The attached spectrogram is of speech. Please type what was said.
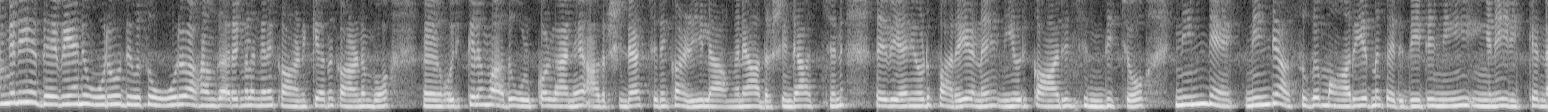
അങ്ങനെ ദേവയാനി ഓരോ ദിവസവും ഓരോ അഹങ്കാരങ്ങൾ ഇങ്ങനെ കാണിക്കാന്ന് കാണുമ്പോൾ ഒരിക്കലും അത് ഉൾക്കൊള്ളാൻ ആദർശിന്റെ അച്ഛന് കഴിയില്ല. അങ്ങനെ ആദർശിന്റെ അച്ഛൻ ദേവിയാനിയോട് പറയണേ നീ ഒരു കാര്യം ചിന്തിച്ചോ? നിന്നെ നിന്റെ അസുഖം മാറിയെന്ന് കരുതിയിട്ട് നീ ഇങ്ങനെ ഇരിക്കണ്ട.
